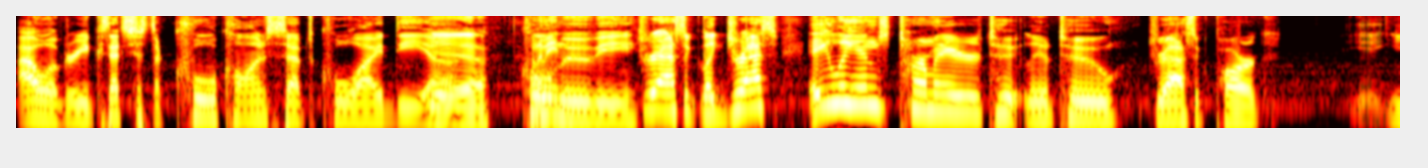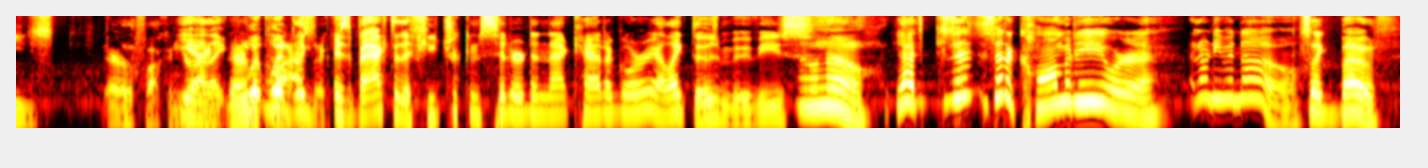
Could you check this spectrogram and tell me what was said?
I will agree because that's just a cool concept, cool idea, yeah. cool I mean, movie. Jurassic, like Jurassic, Aliens, Terminator 2, 2 Jurassic Park. You just, they're the fucking Yeah, great. like, they're what, the what, like is Back to the Future considered in that category? I like those movies. I don't know. Yeah, is that, is that a comedy or a? I don't even know. It's like both.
